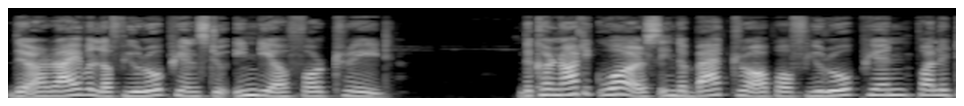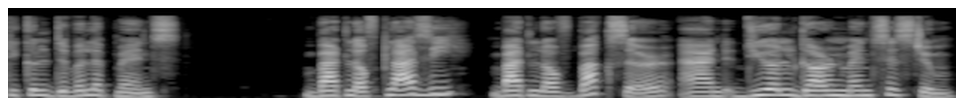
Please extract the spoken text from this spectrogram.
the arrival of Europeans to India for trade, the Carnatic Wars in the backdrop of European political developments, Battle of Plassey, Battle of Buxar, and dual government system.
